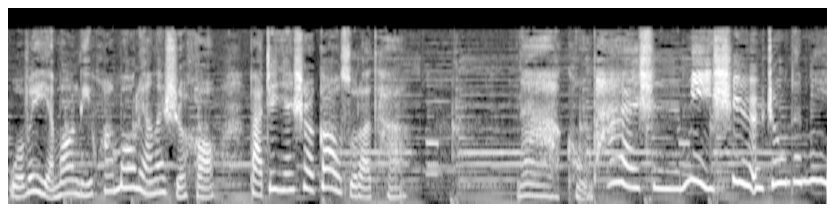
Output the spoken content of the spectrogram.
我喂野猫梨花猫粮的时候，把这件事儿告诉了他。那恐怕是密室中的密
